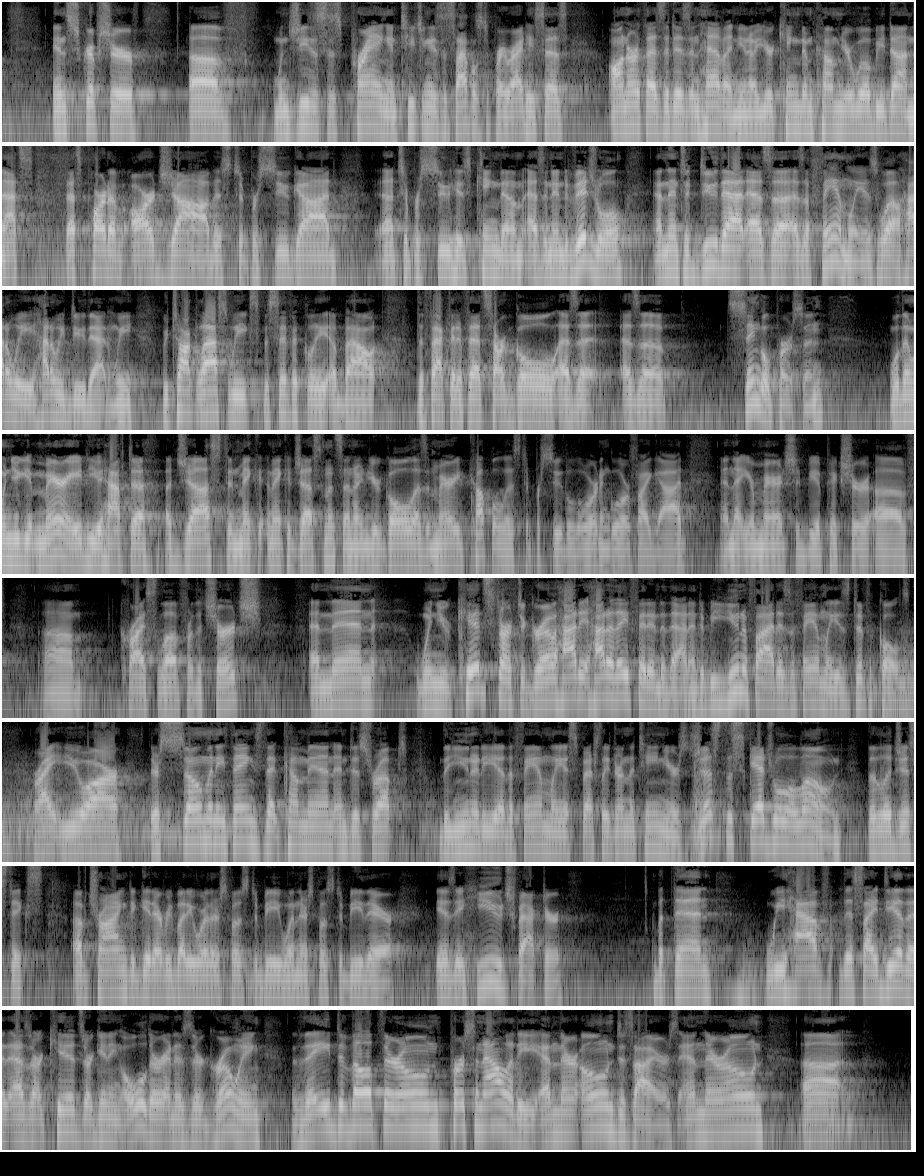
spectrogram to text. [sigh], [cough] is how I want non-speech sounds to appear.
in Scripture of when Jesus is praying and teaching his disciples to pray, right? He says, On earth as it is in heaven, you know, your kingdom come, your will be done. That's, that's part of our job is to pursue God, uh, to pursue his kingdom as an individual, and then to do that as a, as a family as well. How do we, how do we do that? And we, we talked last week specifically about the fact that if that's our goal as a, as a single person, well, then when you get married, you have to adjust and make, make adjustments. And your goal as a married couple is to pursue the Lord and glorify God, and that your marriage should be a picture of um, Christ's love for the church. And then when your kids start to grow, how do, how do they fit into that? And to be unified as a family is difficult, right? You are, there's so many things that come in and disrupt the unity of the family, especially during the teen years. Just the schedule alone, the logistics of trying to get everybody where they're supposed to be when they're supposed to be there is a huge factor. But then we have this idea that as our kids are getting older and as they're growing, they develop their own personality and their own desires and their own. Uh,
